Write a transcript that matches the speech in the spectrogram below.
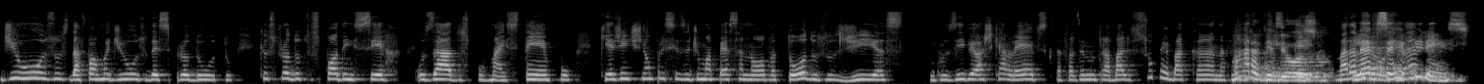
de usos, da forma de uso desse produto, que os produtos podem ser usados por mais tempo, que a gente não precisa de uma peça nova todos os dias, Inclusive, eu acho que a Leves, que está fazendo um trabalho super bacana. Maravilhoso. Maravilhoso. Leves é né? referência.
